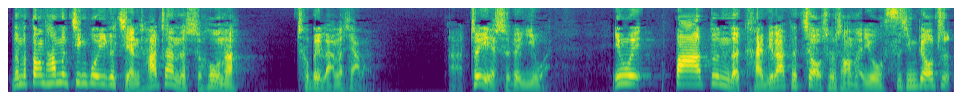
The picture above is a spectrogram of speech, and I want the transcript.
那么当他们经过一个检查站的时候呢，车被拦了下来。啊，这也是个意外，因为巴顿的凯迪拉克轿车上呢有四星标志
